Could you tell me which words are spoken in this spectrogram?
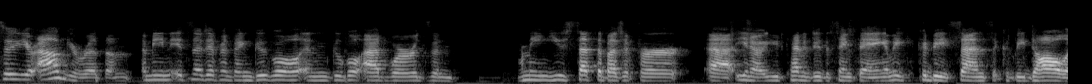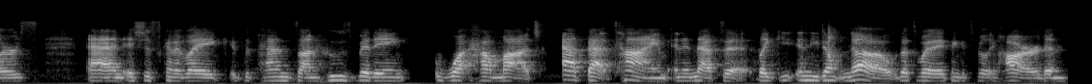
so your algorithm, I mean, it's no different than Google and Google AdWords. And I mean, you set the budget for, uh, you know, you'd kind of do the same thing. I mean, it could be cents, it could be dollars. And it's just kind of like, it depends on who's bidding, what, how much at that time. And then that's it. Like, you, and you don't know. That's why I think it's really hard. And,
